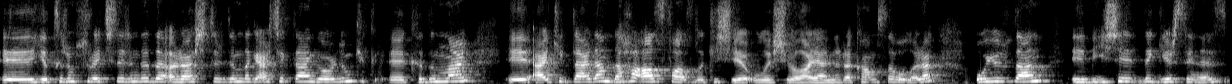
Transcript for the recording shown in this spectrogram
E, yatırım süreçlerinde de araştırdığımda gerçekten gördüm ki e, kadınlar e, erkeklerden daha az fazla kişiye ulaşıyorlar yani rakamsal olarak. O yüzden e, bir işe de girseniz,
